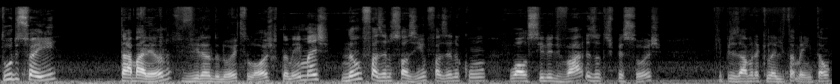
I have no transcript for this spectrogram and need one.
Tudo isso aí trabalhando, virando noite, lógico também, mas não fazendo sozinho, fazendo com o auxílio de várias outras pessoas que precisavam daquilo ali também. Então,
